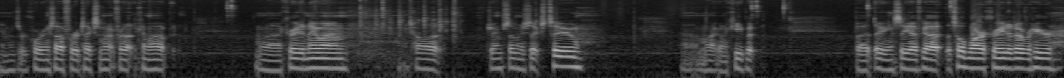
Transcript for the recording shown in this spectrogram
And with the recording software, it takes a minute for that to come up. I'm going to create a new one. Call it James 76.2. Uh, I'm not going to keep it. But there you can see I've got the toolbar created over here.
